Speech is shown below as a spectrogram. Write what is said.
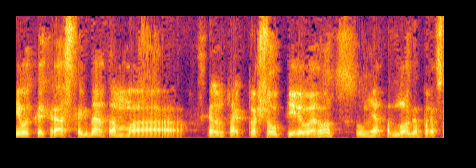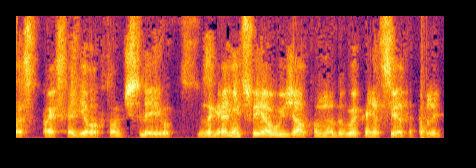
И вот как раз, когда там, а, скажем так, прошел переворот, у меня там много процессов происходило, в том числе и вот за границу я уезжал там на другой конец света пожить.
